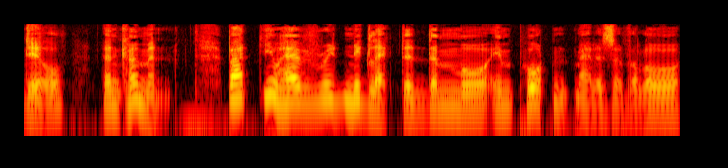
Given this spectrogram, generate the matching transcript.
dill, and cumin, but you have neglected the more important matters of the law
